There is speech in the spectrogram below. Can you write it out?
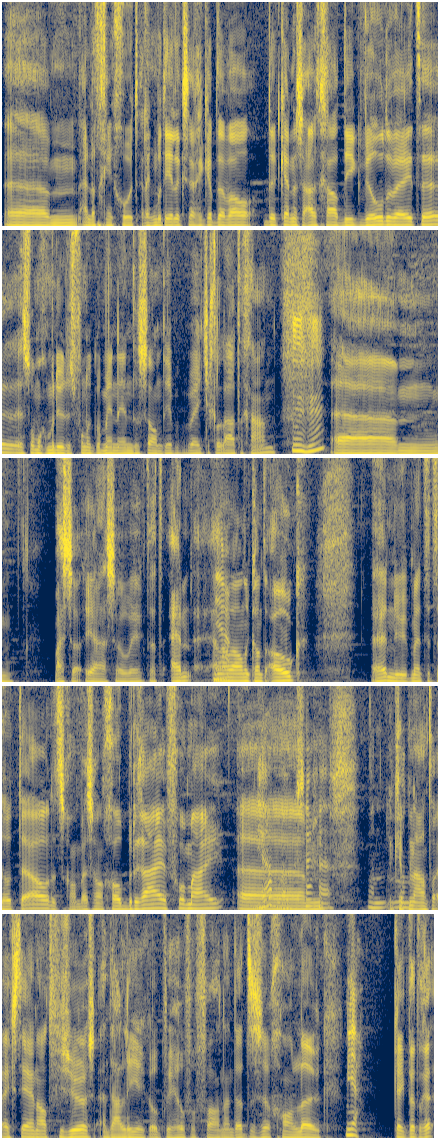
Ehm, en dat ging goed. En ik moet eerlijk zeggen, ik heb daar wel de kennis uitgehaald die ik wilde weten. Sommige modules vond ik wel minder interessant, die heb ik een beetje laten gaan. Mhm. Ehm, maar zo, ja, zo werkt dat. En, en Ja. aan de andere kant ook, hè, nu met het hotel, dat is gewoon best wel een groot bedrijf voor mij. ja, ik Ehm, zeggen. Want, ik heb een aantal externe adviseurs en daar leer ik ook weer heel veel van. En dat is ook gewoon leuk. Ja. Kijk, dat re-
